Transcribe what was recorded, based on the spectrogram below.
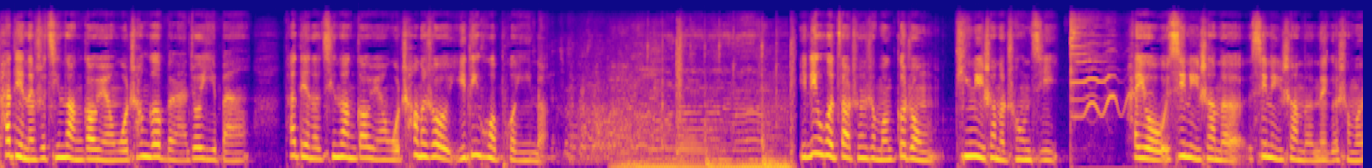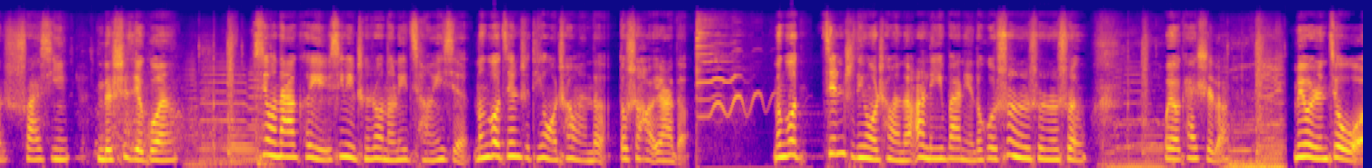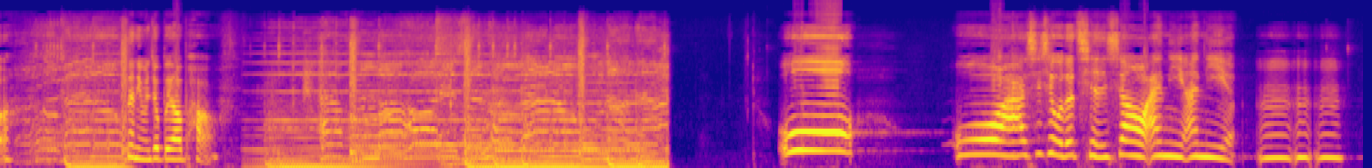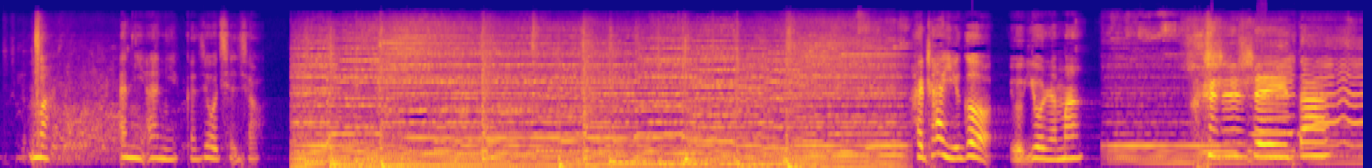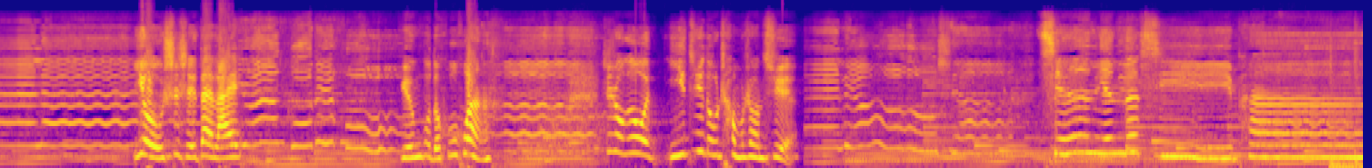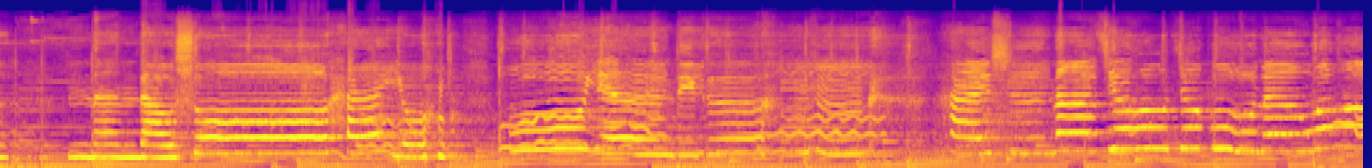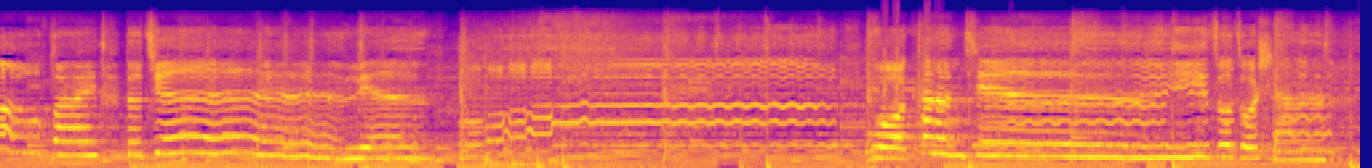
他点的是青藏高原，我唱歌本来就一般。他点的青藏高原，我唱的时候一定会破音的，一定会造成什么各种听力上的冲击，还有心理上的心理上的那个什么刷新你的世界观。希望大家可以心理承受能力强一些，能够坚持听我唱完的都是好样的，能够坚持听我唱完的，二零一八年都会顺顺顺顺顺。我要开始了，没有人救我，那你们就不要跑。哦，哇！谢谢我的浅笑，爱你爱你，嗯嗯嗯，嗯，爱你爱你，感谢我浅笑。还差一个，有有人吗？是谁的？又是谁带来远古的呼唤？这首歌我一句都唱不上去。千年的期盼，难道说还有无言的歌？还是那久久不能忘怀的眷恋？我看见一座座山，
